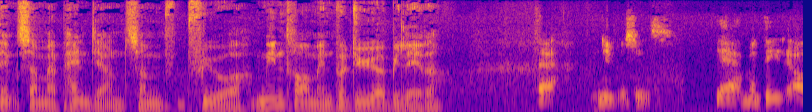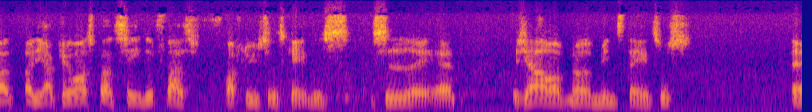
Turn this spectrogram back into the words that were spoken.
den, som er Pandion, som flyver mindre, men på dyre billetter. Ja, lige præcis. Ja, men det, og, og jeg kan jo også godt se det fra, fra flyselskabets side af, at hvis jeg har opnået min status øh,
